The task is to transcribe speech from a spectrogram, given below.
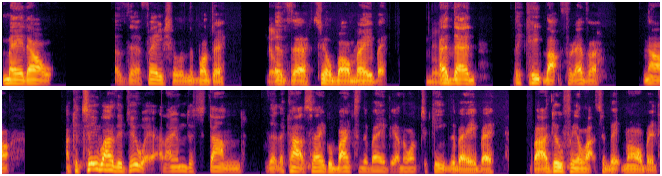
made out of the facial and the body No, of the stillborn baby, no. and then they keep that forever. Now, I can see why they do it, and I understand that they can't say goodbye to the baby and they want to keep the baby. But I do feel that's a bit morbid.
